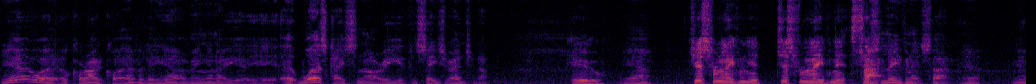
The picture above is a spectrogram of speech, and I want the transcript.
Yeah, well, it'll corrode quite heavily. Yeah, I mean, you know, at worst case scenario, you can seize your engine up. Ew. Yeah, Just from leaving it, just from leaving it sat. just leaving it sat. Yeah, yeah,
